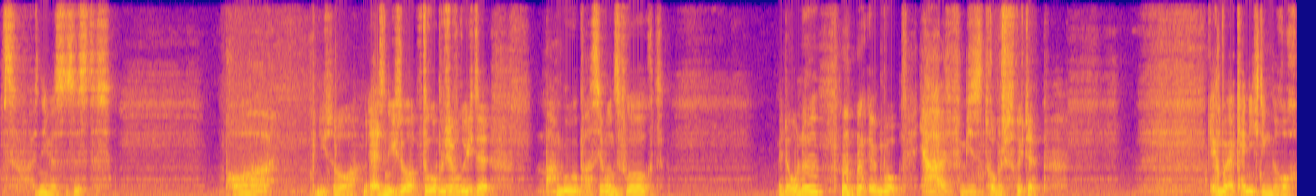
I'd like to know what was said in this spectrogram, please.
So, weiß nicht, was das ist. Das, boah, bin ich so. Ist nicht so auf tropische Früchte. Mango, Passionsfrucht. Melone? Irgendwo. Ja, also für mich sind tropische Früchte. Irgendwo erkenne ich den Geruch.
